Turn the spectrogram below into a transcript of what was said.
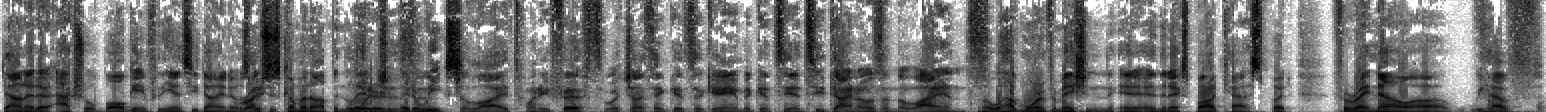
down at an actual ball game for the NC Dinos, Right. which is coming up in the later which is later in weeks. July 25th, which I think it's a game against the NC Dinos and the Lions. Uh, we'll have more information in, in the next podcast, but for right now, uh, we have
